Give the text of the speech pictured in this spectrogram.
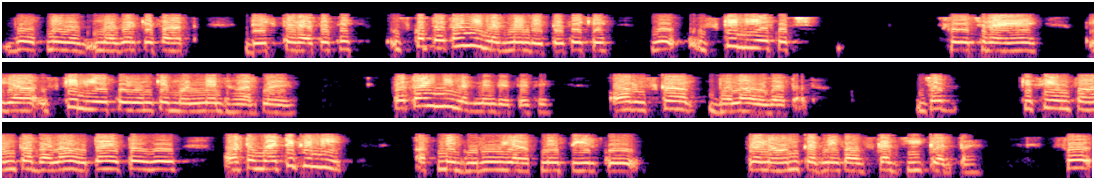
वो अपनी नज़र के साथ देखते रहते थे। उसको पता नहीं लगने देते थे कि वो उसके लिए कुछ सोच रहे हैं या उसके लिए कोई उनके मन में धारणा है। पता ही नहीं लगने देते थे और उसका भला हो जाता था। जब किसी इंसान का भला होता है तो वो ऑटोमेटिकली अपने गुरु या अपने पीर को प्रणाम करने का उसका जी करता है। सो so,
